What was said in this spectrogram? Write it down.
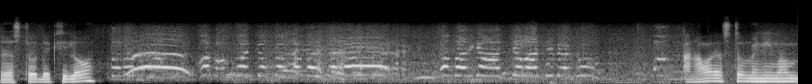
રસ્તો દેખી લો આવા રસ્તો મિનિમમ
